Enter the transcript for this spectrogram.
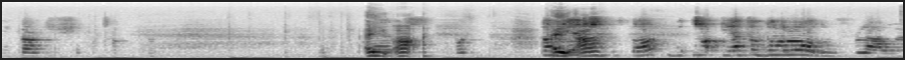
Nie kończy się to co. Ej, a, To ej, wiesz a- co? No, ja to do lodów wlałem.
